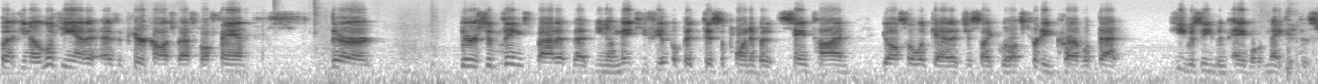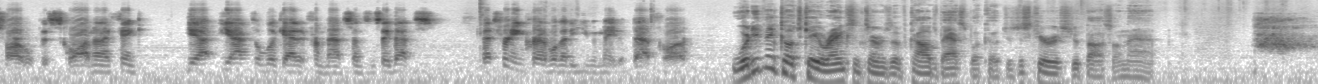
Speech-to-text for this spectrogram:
but you know, looking at it as a pure college basketball fan, there are there are some things about it that you know make you feel a bit disappointed. But at the same time, you also look at it just like, well, it's pretty incredible that he was even able to make it this far with this squad. And I think, yeah, you have to look at it from that sense and say that's that's pretty incredible that he even made it that far. Where do you think Coach K ranks in terms of college basketball coaches? Just curious your thoughts on that. I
